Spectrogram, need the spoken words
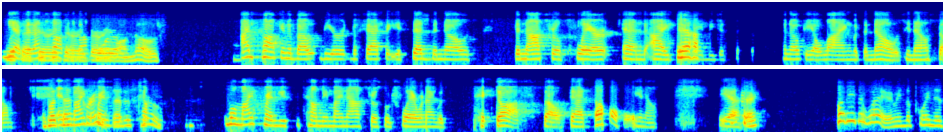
yeah, but I'm very, talking very, about very more, long nose. I'm talking about the the fact that you said the nose, the nostrils flare, and I yeah. made me just Pinocchio lying with the nose, you know. So, but and that's my great. friend That is true. Well, my friend used to tell me my nostrils would flare when I was ticked off. So that's oh, you know, yeah. Okay. But either way, I mean, the point is,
